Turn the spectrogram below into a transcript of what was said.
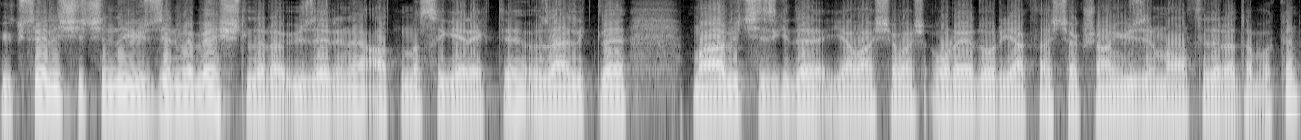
yükseliş içinde 125 lira üzerine atması gerekti. Özellikle mavi çizgide yavaş yavaş oraya doğru yaklaşacak. Şu an 126 lirada bakın.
